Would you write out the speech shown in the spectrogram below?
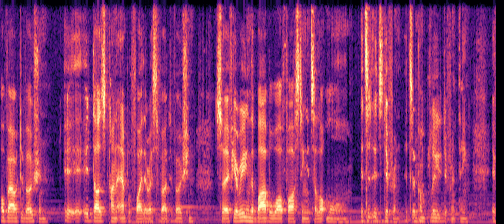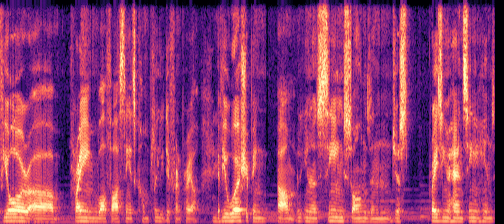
of our devotion. It it does kind of amplify the rest of our devotion. So if you're reading the Bible while fasting, it's a lot more. It's it's different. It's a completely different thing. If you're um, praying while fasting, it's completely different prayer. If you're worshiping, um, you know, singing songs and just raising your hands, singing hymns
